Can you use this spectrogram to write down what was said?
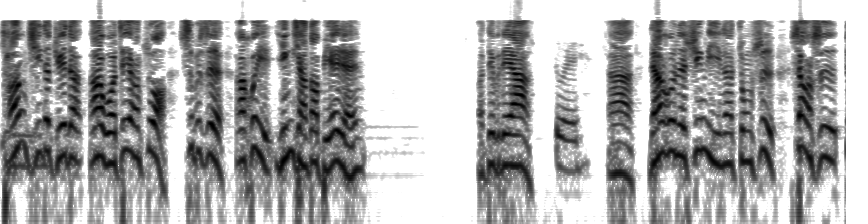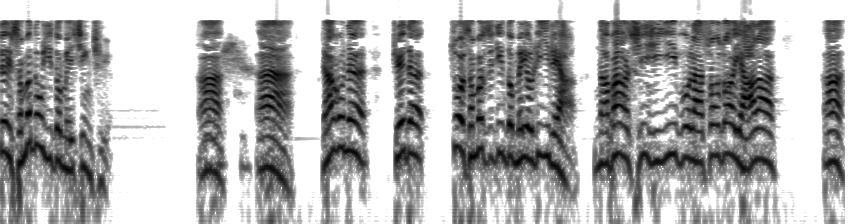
长期的觉得啊我这样做是不是啊会影响到别人？啊，对不对啊？对。啊，然后呢，心里呢总是丧失对什么东西都没兴趣，啊啊，然后呢，觉得做什么事情都没有力量，哪怕洗洗衣服啦、刷刷牙啦，啊，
